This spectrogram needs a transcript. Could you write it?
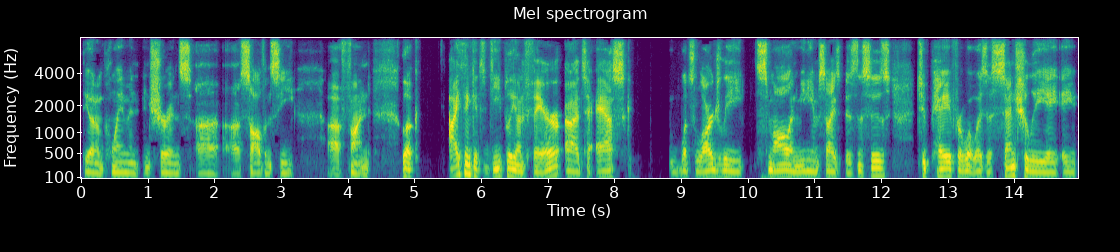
the unemployment insurance uh, uh solvency uh, fund. Look, I think it's deeply unfair uh, to ask what's largely small and medium-sized businesses to pay for what was essentially a, a,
